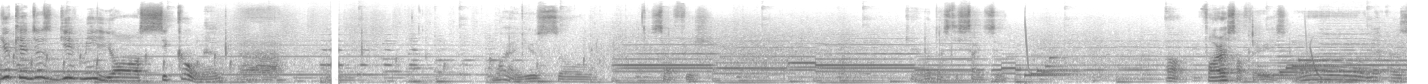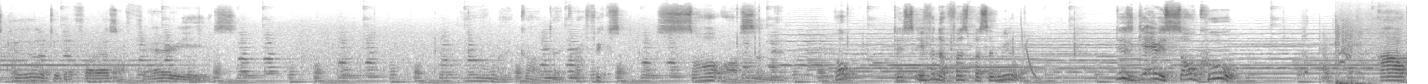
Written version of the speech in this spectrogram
you can just give me your sickle man. Ah. Why are you so selfish? Okay, what does this sign say? Oh, Forest of Fairies. Oh, let us go to the Forest of Fairies. Oh my god, the graphics are so awesome, man. Oh, there's even a first person view. This game is so cool. Ow.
